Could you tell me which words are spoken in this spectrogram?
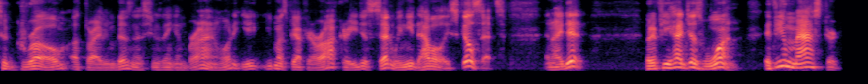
to grow a thriving business. You're thinking, Brian, what you, you must be off your rocker. You just said we need to have all these skill sets. And I did. But if you had just one, if you mastered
